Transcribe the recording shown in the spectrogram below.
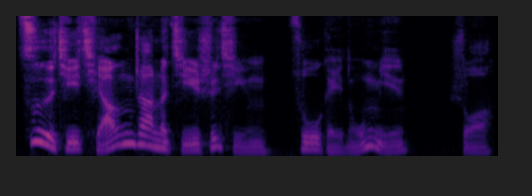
自己强占了几十顷，租给农民，说：“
